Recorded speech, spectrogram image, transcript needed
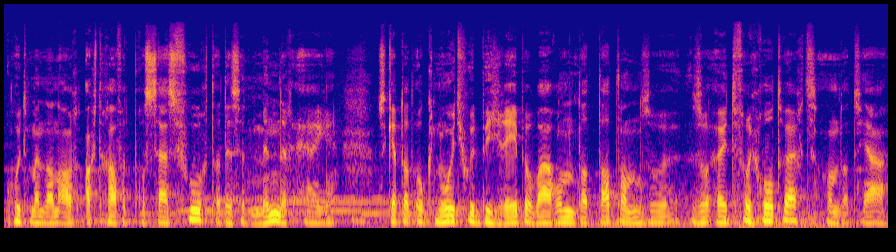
Hoe men dan achteraf het proces voert, dat is het minder erge. Dus ik heb dat ook nooit goed begrepen waarom dat, dat dan zo, zo uitvergroot werd. Omdat, ja,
